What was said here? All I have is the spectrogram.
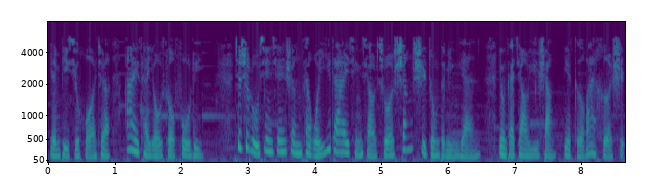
人必须活着，爱才有所复利。这是鲁迅先生在唯一的爱情小说《伤逝》中的名言，用在教育上也格外合适。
